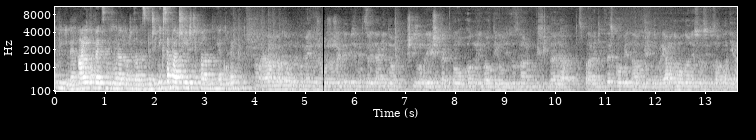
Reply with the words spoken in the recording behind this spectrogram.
uvidíme. Aj obecný úrad môže zabezpečiť. Nech sa páči ešte pán Jakubek. No, ja mám iba k tomu pripomienku, že možno, že keby sme chceli takýmto štýlom riešiť, tak by bolo vhodné iba od tých ľudí zoznam vypýtať a spraviť Tesco objednávku, že im to priamo domov donesú a si to zaplatia.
